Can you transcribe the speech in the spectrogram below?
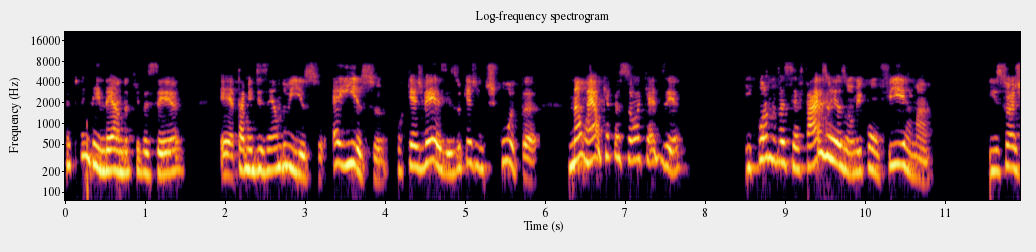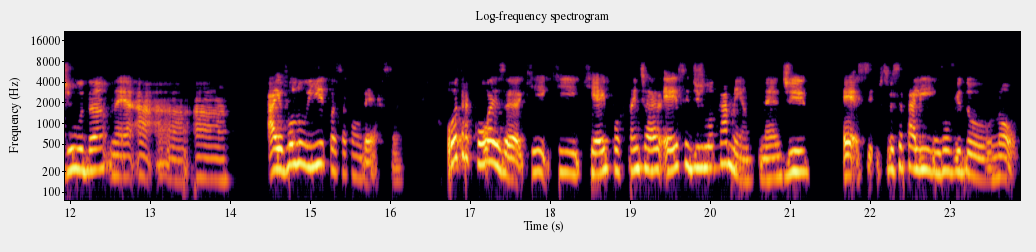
eu estou entendendo que você está é, tá me dizendo isso. É isso, porque às vezes o que a gente escuta não é o que a pessoa quer dizer. E quando você faz o resumo e confirma, isso ajuda né, a, a, a, evoluir com essa conversa. Outra coisa que, que, que é importante é, é esse deslocamento, né? De é, se, se, você está ali envolvido no,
